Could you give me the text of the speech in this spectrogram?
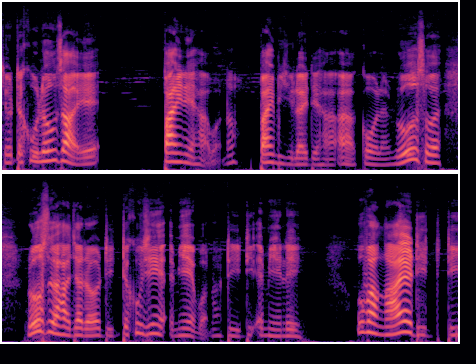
ကျွန်တော်တစ်ခုလုံးစာရဲ့ပိုင်းတဲ့ဟာပေါ့နော်ပိုင်းပြီးယူလိုက်တဲ့ဟာအာ column row ဆို row ဆိုတဲ့ဟာကြတော့ဒီတစ်ခုချင်းရဲ့အမြင့်ပေါ့နော်ဒီဒီအမြင့်လေးဥပမာ9ရဲ့ဒီဒီ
